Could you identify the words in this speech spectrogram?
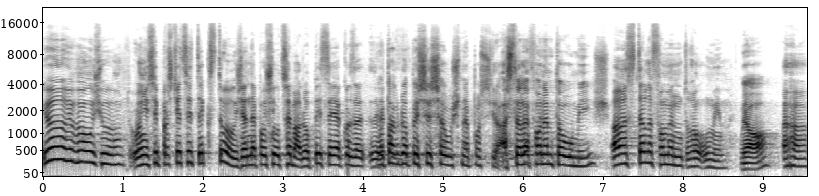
Jo, můžu. Oni si prostě si textují, že nepošlou třeba dopisy, jako, za, No jako tak dopisy se už neposílá. A s telefonem to umíš? a s telefonem toho umím. Jo? Aha,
